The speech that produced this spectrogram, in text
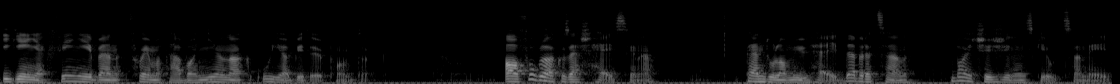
Igények fényében folyamatában nyílnak újabb időpontok. A foglalkozás helyszíne. Pendula műhely, Debrecen, Bajcsi Zsilinszki utca 4.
